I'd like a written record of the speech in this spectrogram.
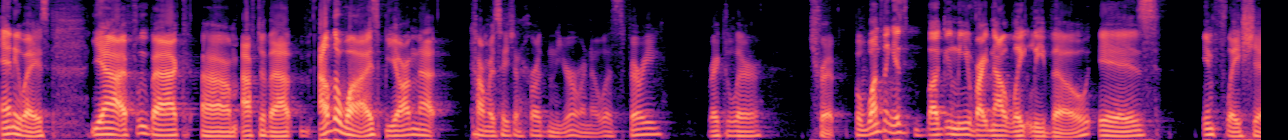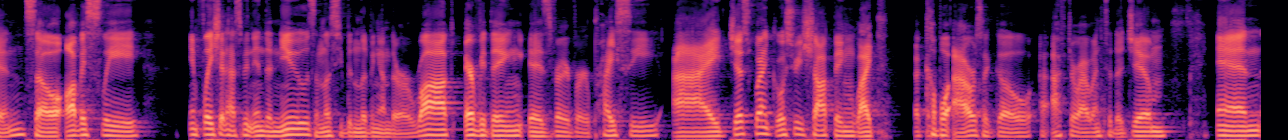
Anyways, yeah, I flew back um, after that. Otherwise, beyond that conversation heard in the urinal, was very regular trip. But one thing is bugging me right now lately though is inflation. So obviously inflation has been in the news unless you've been living under a rock. Everything is very, very pricey. I just went grocery shopping like a couple hours ago after I went to the gym. And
